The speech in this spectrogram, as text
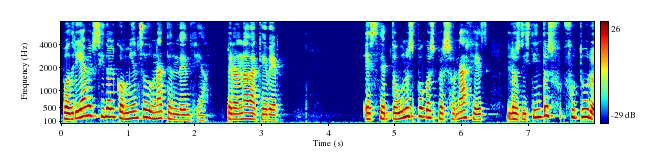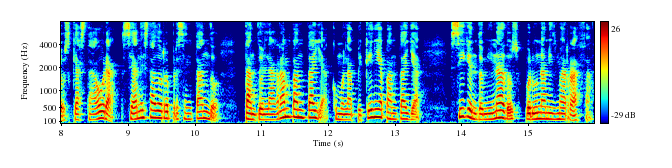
podría haber sido el comienzo de una tendencia, pero nada que ver. Excepto unos pocos personajes, los distintos futuros que hasta ahora se han estado representando tanto en la gran pantalla como en la pequeña pantalla siguen dominados por una misma raza.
